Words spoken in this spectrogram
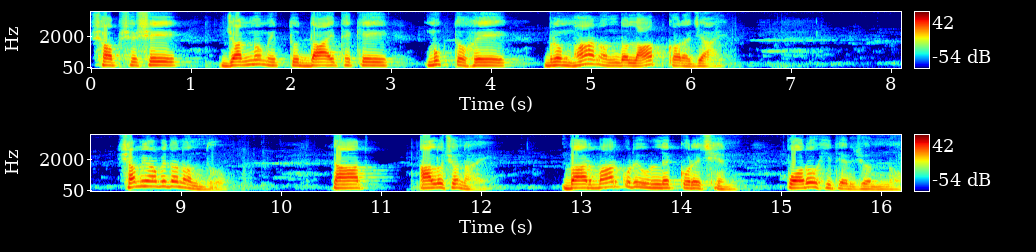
সবশেষে জন্ম মৃত্যুর দায় থেকে মুক্ত হয়ে ব্রহ্মানন্দ লাভ করা যায়। স্বামী অবেদানন্দ তার আলোচনায় বারবার করে উল্লেখ করেছেন পরহিতের জন্য।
